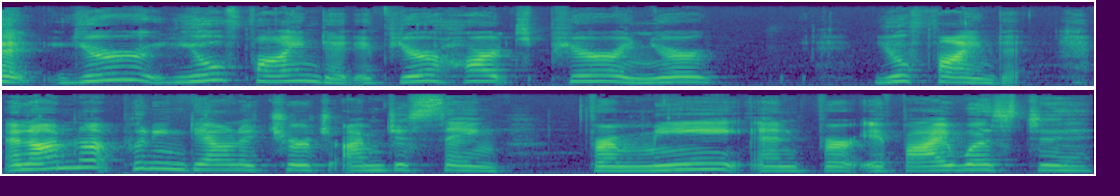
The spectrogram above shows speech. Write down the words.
but you're you'll find it if your heart's pure and you're you'll find it and i'm not putting down a church i'm just saying for me and for if i was to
